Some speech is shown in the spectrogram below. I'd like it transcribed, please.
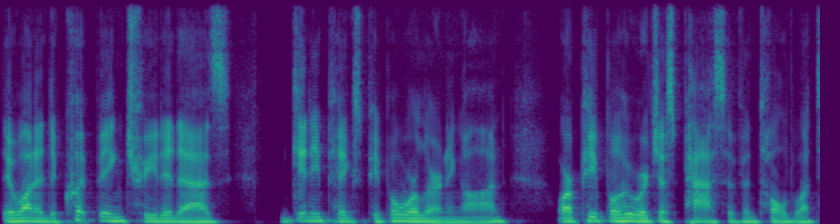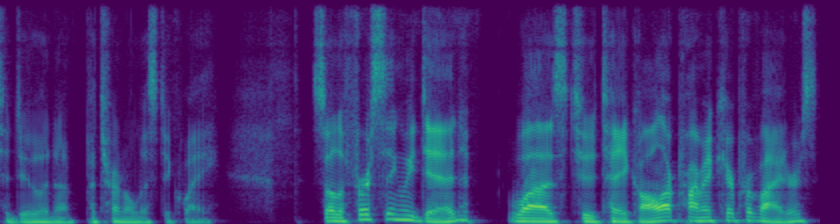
They wanted to quit being treated as guinea pigs people were learning on, or people who were just passive and told what to do in a paternalistic way. So the first thing we did was to take all our primary care providers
